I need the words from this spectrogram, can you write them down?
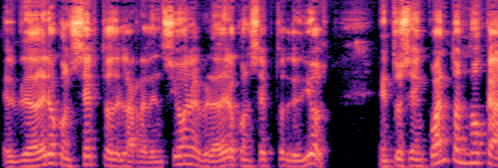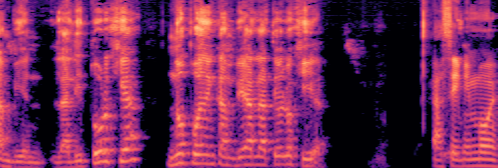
el verdadero concepto de la redención, el verdadero concepto de Dios. Entonces, en cuanto no cambien la liturgia, no pueden cambiar la teología. Así mismo es.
